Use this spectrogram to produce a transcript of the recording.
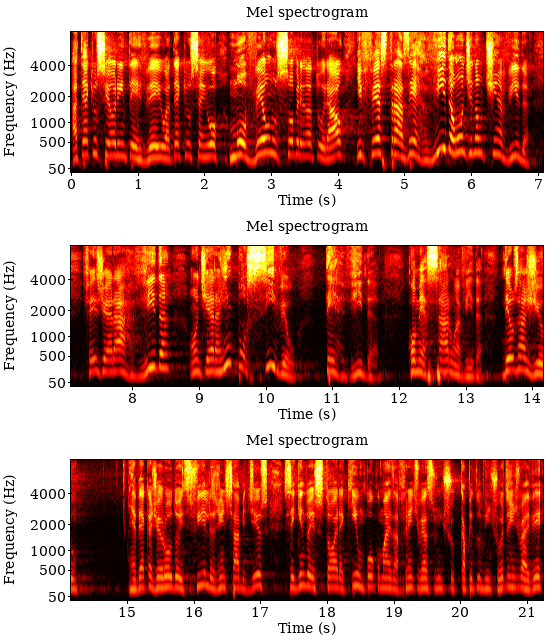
até que o Senhor interveio, até que o Senhor moveu no sobrenatural e fez trazer vida onde não tinha vida, fez gerar vida onde era impossível ter vida, começar uma vida. Deus agiu. Rebeca gerou dois filhos, a gente sabe disso. Seguindo a história aqui, um pouco mais à frente, verso 20, capítulo 28, a gente vai ver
